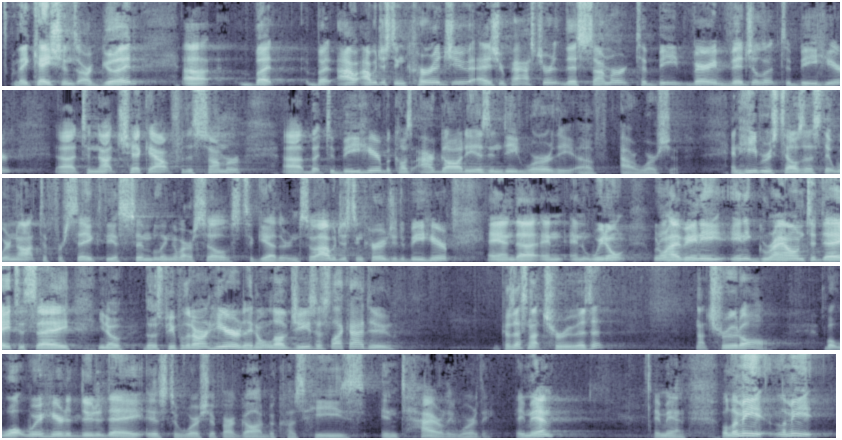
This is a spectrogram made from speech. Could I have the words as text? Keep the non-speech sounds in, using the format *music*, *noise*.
Vacations are good. Uh, but but I, I, would just encourage you, as your pastor this summer, to be very vigilant to be here, uh, to not check out for the summer, uh, but to be here because our God is indeed worthy of our worship. And Hebrews tells us that we're not to forsake the assembling of ourselves together. And so I would just encourage you to be here. And, uh, and, and we, don't, we don't have any, any ground today to say, you know, those people that aren't here, they don't love Jesus like I do. Because that's not true, is it? Not true at all. But what we're here to do today is to worship our God because He's entirely worthy. Amen? Amen. Well, let me, let me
